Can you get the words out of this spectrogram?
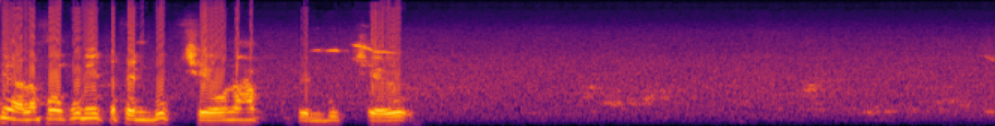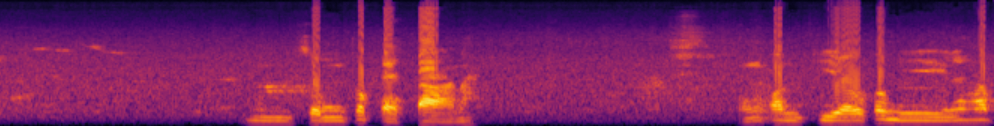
เนี่ยลำโพงพวกนี้จะเป็นบุ๊กเชลนะครับ เป็นบุ๊กเชลทรงก็แปลกตานะ ของออนเกียวก็มีนะครับ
